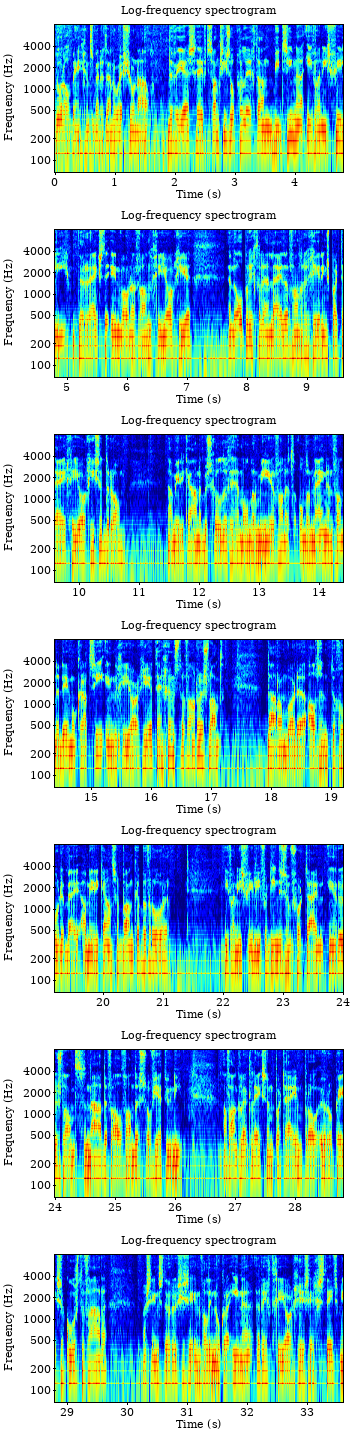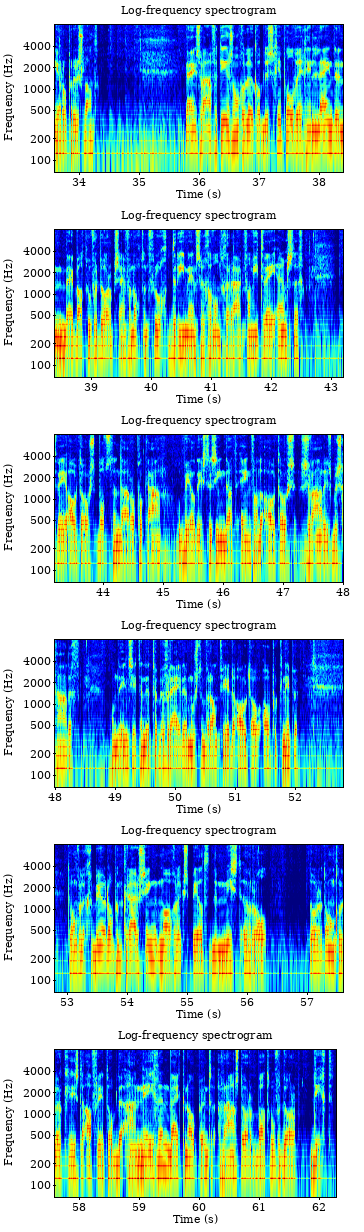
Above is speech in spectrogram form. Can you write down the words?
Door Almegens met het NOS-journaal. De VS heeft sancties opgelegd aan Bidzina Ivanishvili... de rijkste inwoner van Georgië... en de oprichter en leider van de regeringspartij Georgische Droom. De Amerikanen beschuldigen hem onder meer van het ondermijnen van de democratie in Georgië... ten gunste van Rusland. Daarom worden al zijn tegoeden bij Amerikaanse banken bevroren. Ivanishvili verdiende zijn fortuin in Rusland na de val van de Sovjet-Unie. Aanvankelijk leek zijn partij een pro-Europese koers te varen... maar sinds de Russische inval in Oekraïne richt Georgië zich steeds meer op Rusland. Bij een zwaar verkeersongeluk op de Schipholweg in Leinden bij Badhoevedorp... zijn vanochtend vroeg drie mensen gewond geraakt, van wie twee ernstig. Twee auto's botsten daar op elkaar. Op beeld is te zien dat een van de auto's zwaar is beschadigd. Om de inzittenden te bevrijden moest de brandweer de auto openknippen. Het ongeluk gebeurde op een kruising. Mogelijk speelt de mist een rol. Door het ongeluk is de afrit op de A9 bij het knooppunt Raasdorp-Badhoevedorp dicht.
